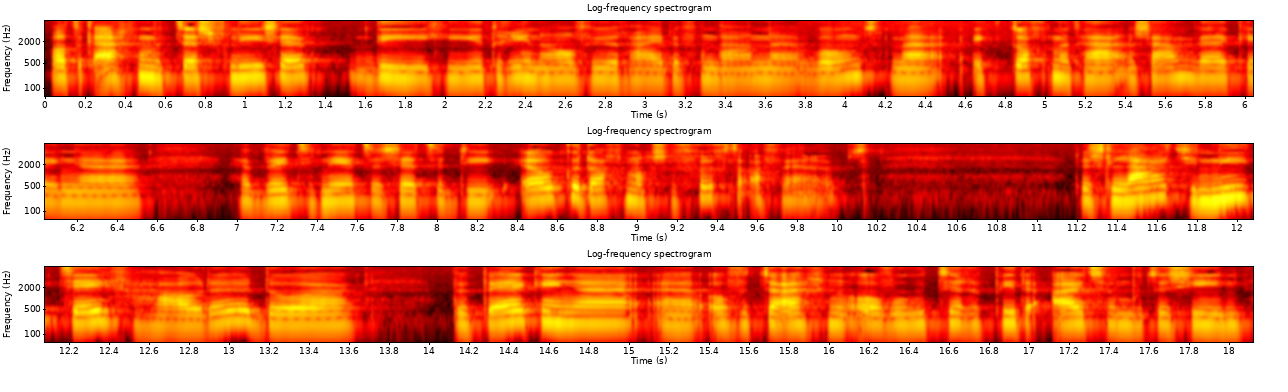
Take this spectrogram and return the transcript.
Wat ik eigenlijk met Tess heb, die hier drieënhalf uur rijden vandaan uh, woont. Maar ik toch met haar een samenwerking uh, heb weten neer te zetten die elke dag nog zijn vruchten afwerpt. Dus laat je niet tegenhouden door beperkingen, overtuigingen over hoe therapie eruit zou moeten zien,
